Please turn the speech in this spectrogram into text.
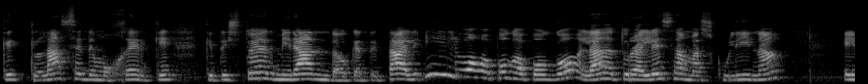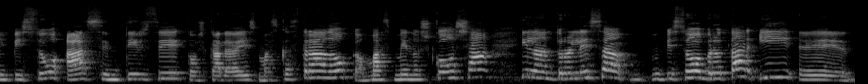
qué clase de mujer, que, que te estoy admirando, que te tal. Y luego poco a poco la naturaleza masculina empezó a sentirse cada vez más castrado, con más menos cosa y la naturaleza empezó a brotar y eh,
